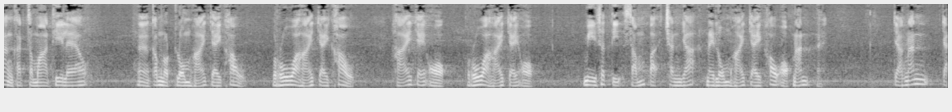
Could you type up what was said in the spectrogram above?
นั่งขัดสมาธิแล้วกำหนดลมหายใจเข้า รู้ว่าหายใจเข้า หายใจออก รู้ว่าหายใจออก มีสติสัมปชัญญะในลมหายใจเข้าออกนั้น จากนั้นใจ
